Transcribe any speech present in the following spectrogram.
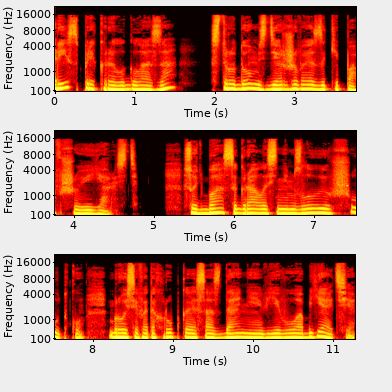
Рис прикрыл глаза, с трудом сдерживая закипавшую ярость. Судьба сыграла с ним злую шутку, бросив это хрупкое создание в его объятия,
